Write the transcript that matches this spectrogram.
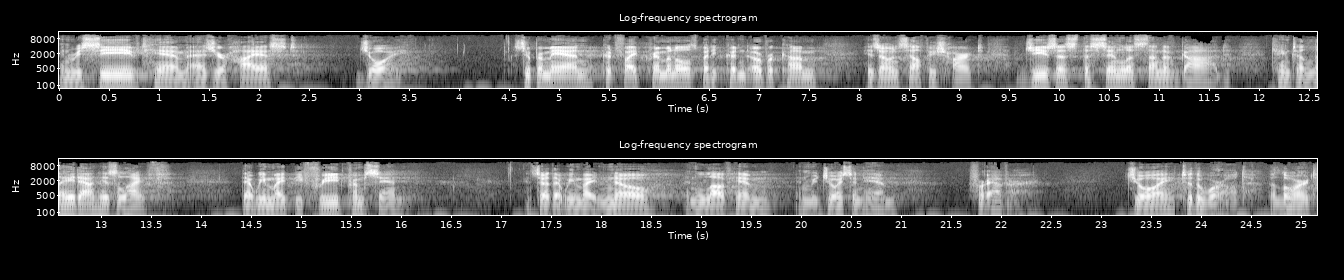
and received him as your highest joy? Superman could fight criminals, but he couldn't overcome his own selfish heart. Jesus, the sinless Son of God, came to lay down his life that we might be freed from sin and so that we might know and love him and rejoice in him forever. Joy to the world. The Lord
